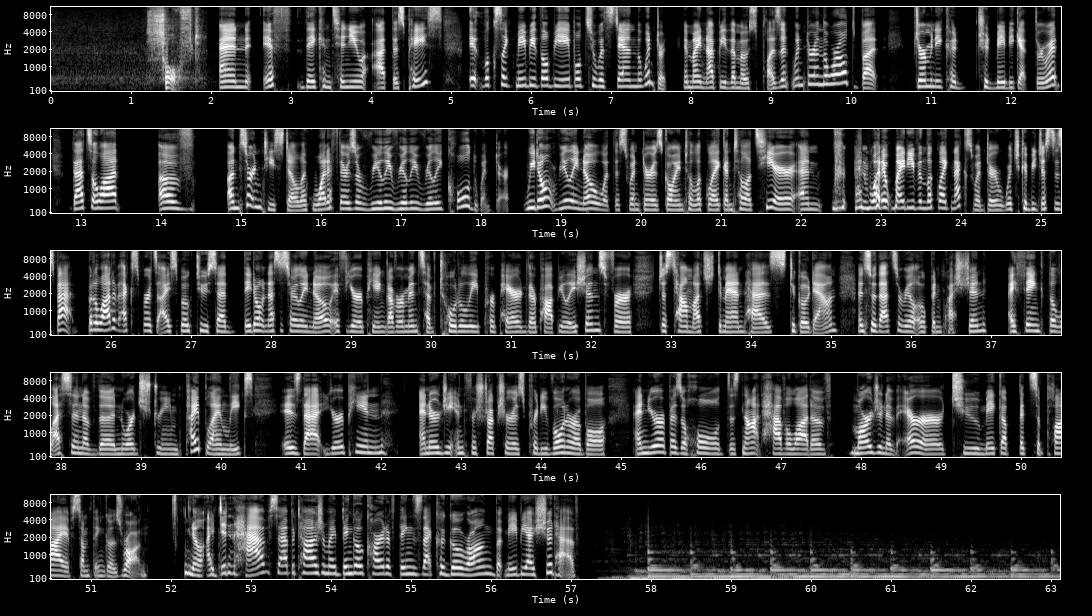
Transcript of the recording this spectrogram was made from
soft. And if they continue at this pace, it looks like maybe they'll be able to withstand the winter. It might not be the most pleasant winter in the world, but Germany could should maybe get through it. That's a lot of uncertainty still. Like, what if there's a really, really, really cold winter? We don't really know what this winter is going to look like until it's here and and what it might even look like next winter, which could be just as bad. But a lot of experts I spoke to said they don't necessarily know if European governments have totally prepared their populations for just how much demand has to go down. And so that's a real open question. I think the lesson of the Nord Stream pipeline leaks is that European energy infrastructure is pretty vulnerable, and Europe as a whole does not have a lot of margin of error to make up its supply if something goes wrong. You know, I didn't have sabotage on my bingo card of things that could go wrong, but maybe I should have.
